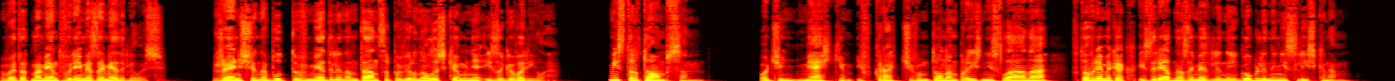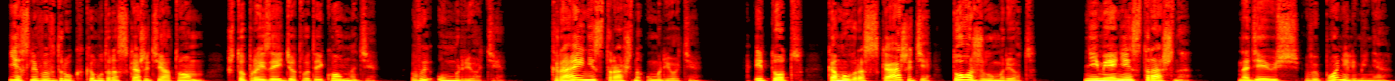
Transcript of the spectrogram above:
В этот момент время замедлилось. Женщина, будто в медленном танце, повернулась ко мне и заговорила. «Мистер Томпсон», — очень мягким и вкрадчивым тоном произнесла она, в то время как изрядно замедленные гоблины неслись к нам. «Если вы вдруг кому-то расскажете о том, что произойдет в этой комнате, вы умрете крайне страшно умрете. И тот, кому вы расскажете, тоже умрет. Не менее страшно. Надеюсь, вы поняли меня?»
